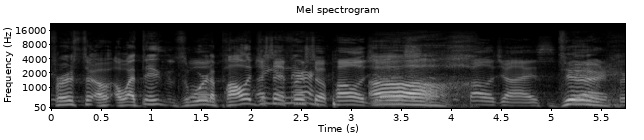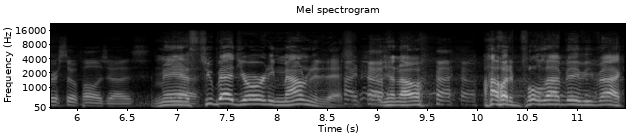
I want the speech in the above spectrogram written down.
First to, oh, oh I think it's the well, word apology. I said first to apologize. Oh, apologize, dude. Yeah, first to apologize. Man, yeah. it's too bad you already mounted it. I know. You know, I, know. I would have pulled that baby back.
